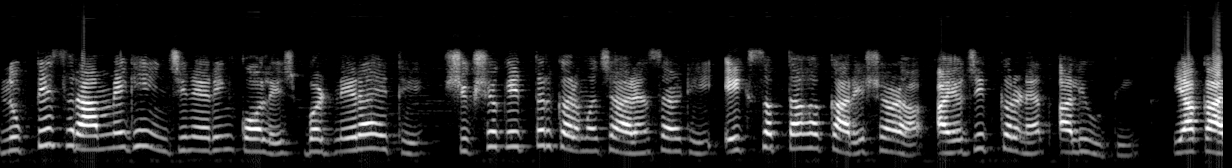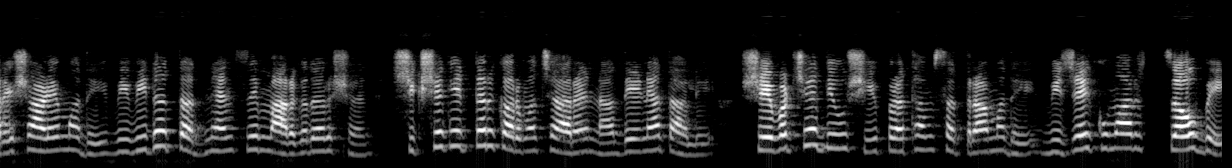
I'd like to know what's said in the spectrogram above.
नुकतीच राममेघी इंजिनिअरिंग कॉलेज बडनेरा येथे शिक्षकेतर कर्मचाऱ्यांसाठी एक सप्ताह कार्यशाळा आयोजित करण्यात आली होती. या कार्यशाळेमध्ये विविध तज्ज्ञांचे मार्गदर्शन शिक्षकेतर कर्मचाऱ्यांना देण्यात आले. शेवटच्या दिवशी प्रथम सत्रामध्ये विजयकुमार चौबे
